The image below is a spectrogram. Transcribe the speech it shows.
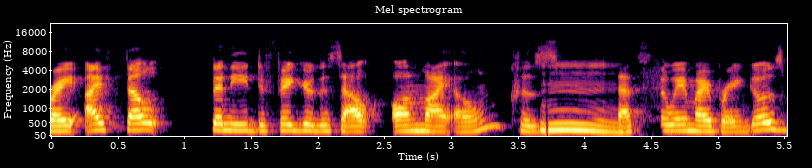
right? I felt the need to figure this out on my own because mm. that's the way my brain goes.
